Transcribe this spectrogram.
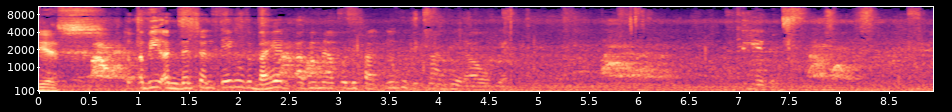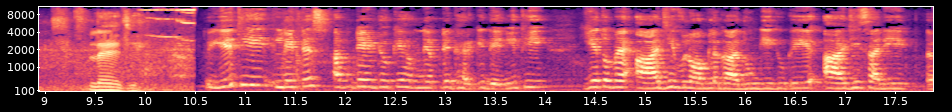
यस तो अभी अंदर चलते हैं क्योंकि बाहर अभी मैं आपको दिखाती हूँ कि कितना अंधेरा हो गया। ये ले जी। तो ये थी लेटेस्ट अपडेट जो कि हमने अपने घर की देनी थी। ये तो मैं आज ही व्लॉग लगा दूँगी क्योंकि ये आज ही सारी आ,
